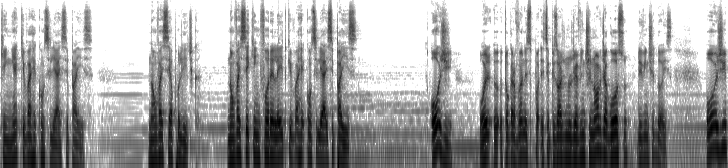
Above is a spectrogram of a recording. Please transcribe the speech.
quem é que vai reconciliar esse país? Não vai ser a política. Não vai ser quem for eleito que vai reconciliar esse país. Hoje, hoje eu estou gravando esse, esse episódio no dia 29 de agosto de 22. Hoje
